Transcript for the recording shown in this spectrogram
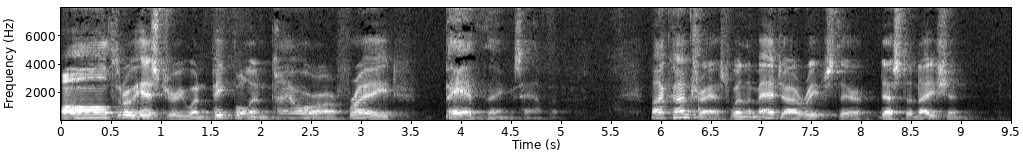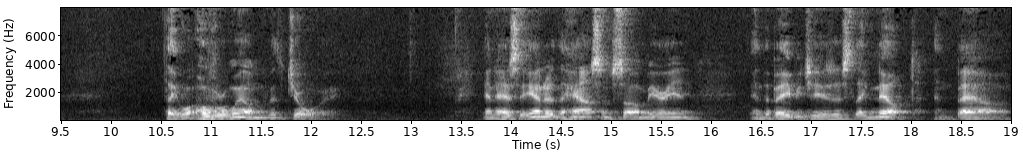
All through history, when people in power are afraid, bad things happen. By contrast, when the Magi reached their destination, they were overwhelmed with joy. And as they entered the house and saw Miriam and the baby Jesus, they knelt and bowed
